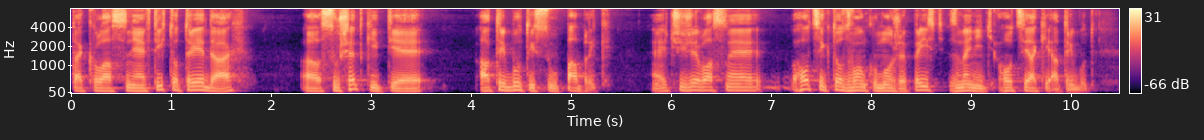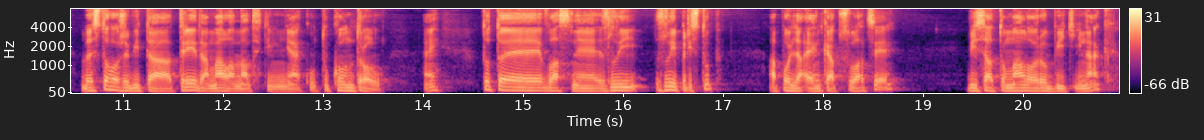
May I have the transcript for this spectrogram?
tak vlastne v týchto triedách sú všetky tie atribúty sú public. Čiže vlastne hoci kto zvonku môže prísť, zmeniť hociaký atribút. Bez toho, že by tá trieda mala nad tým nejakú tú kontrolu. Toto je vlastne zlý, zlý prístup a podľa enkapsulácie by sa to malo robiť inak.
